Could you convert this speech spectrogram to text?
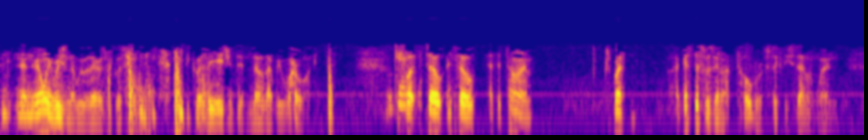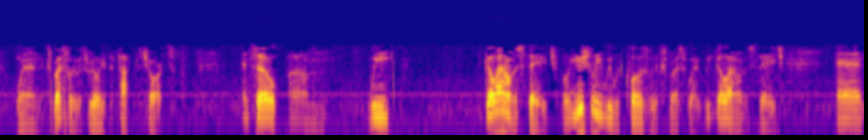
and the only reason that we were there is because because the agent didn't know that we were white. Okay. But so and so at the time, Express. I guess this was in October of '67 when when Expressway was really at the top of the charts, and so um, we go out on the stage. Well, usually we would close with Expressway. We'd go out on the stage, and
